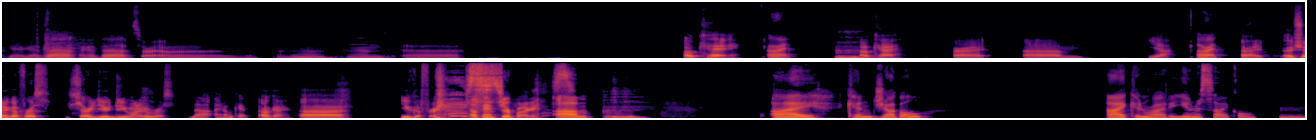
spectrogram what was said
Okay, I got that. I got that. Sorry. Uh, uh, and uh. Okay. All right. Okay. All right. Um. Yeah. All right. All right. Uh, should I go first? Sure. Or do you, do you want to go first? No, I don't care. Okay. Uh. You go first. Okay. it's your podcast. Um, I can juggle. I can ride a unicycle. Mm.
